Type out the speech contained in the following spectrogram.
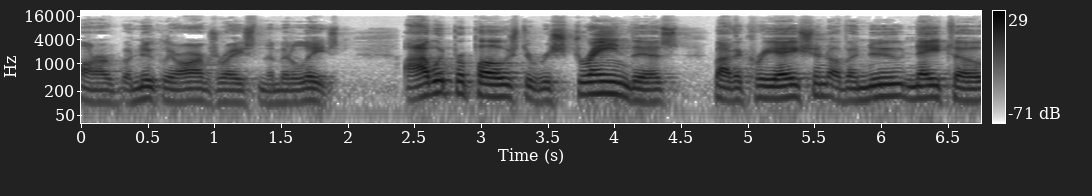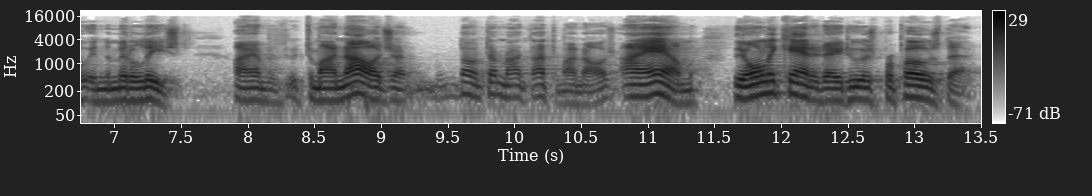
on a, nuclear arms race in the Middle East. I would propose to restrain this by the creation of a new NATO in the Middle East. I am, to my knowledge, uh, no, my- not to my knowledge, I am the only candidate who has proposed that,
